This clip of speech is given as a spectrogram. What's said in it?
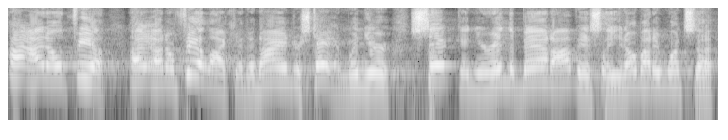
I, I don't feel I, I, don't feel like it, and I understand when you're sick and you're in the bed. Obviously, nobody wants a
